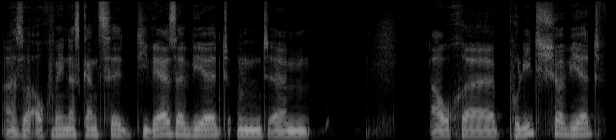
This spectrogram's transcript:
Also auch wenn das Ganze diverser wird und ähm, auch äh, politischer wird,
